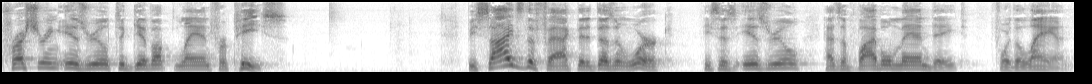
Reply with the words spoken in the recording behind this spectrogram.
pressuring Israel to give up land for peace. Besides the fact that it doesn't work, he says Israel has a Bible mandate for the land.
